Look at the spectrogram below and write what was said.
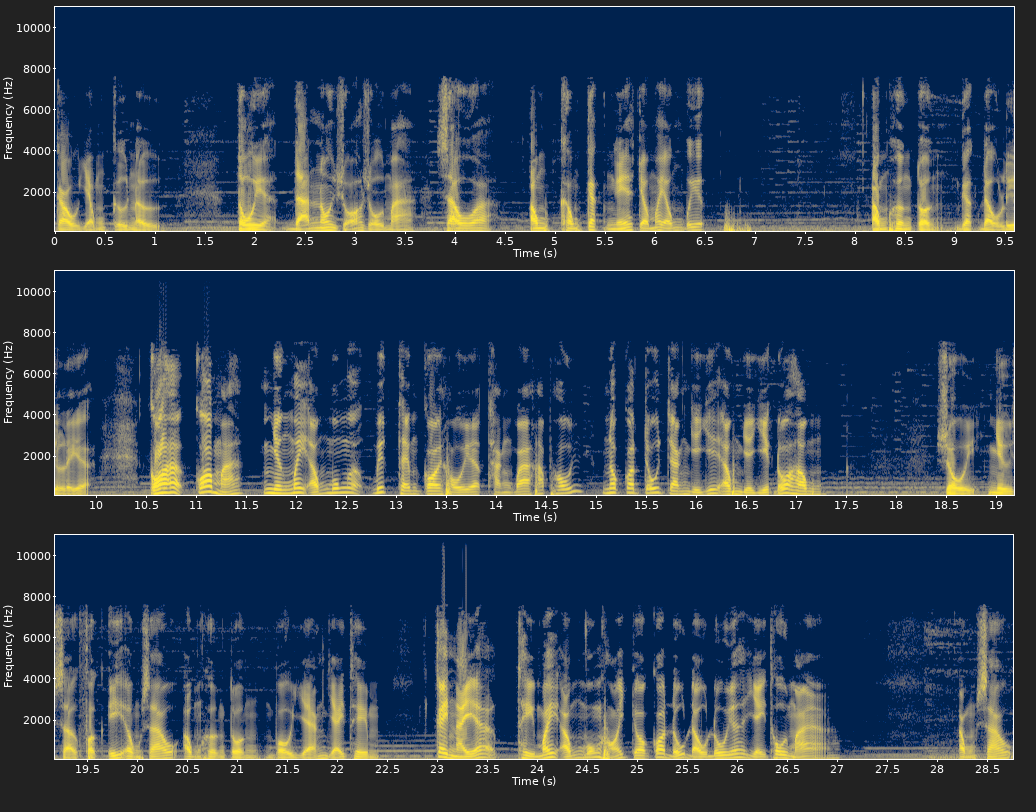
cao giọng cự nữ. Tôi à, đã nói rõ rồi mà, sao à, ông không cắt nghĩa cho mấy ông biết? Ông Hương Tuần gật đầu lia lịa. Có, có mà, nhưng mấy ổng muốn biết thêm coi hồi thằng ba hấp hối, nó có chối trăng gì với ông về việc đó không? Rồi như sợ Phật ý ông Sáu, ông Hương Tuần vội giảng giải thêm. Cái này á thì mấy ông muốn hỏi cho có đủ đầu đuôi á, vậy thôi mà. Ông Sáu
